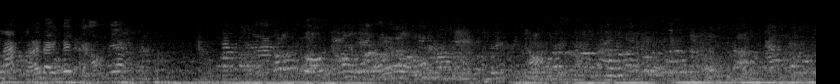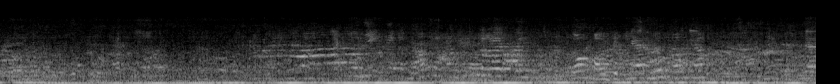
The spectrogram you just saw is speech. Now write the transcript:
Lát lại đây cái cộng nha. Con ngồi chụp nha nữa con nha. Chụp nha.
